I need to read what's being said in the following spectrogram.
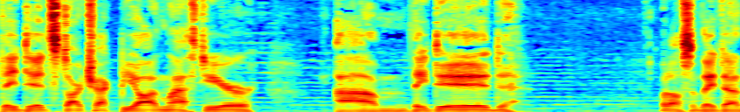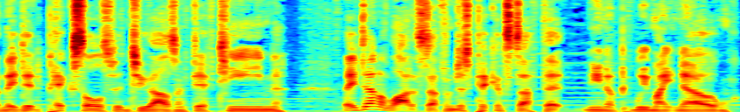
They did Star Trek Beyond last year. Um, they did. What else have they done? They did Pixels in 2015. They've done a lot of stuff. I'm just picking stuff that you know we might know.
